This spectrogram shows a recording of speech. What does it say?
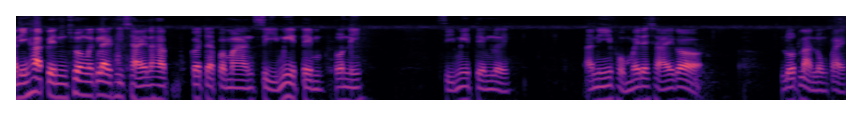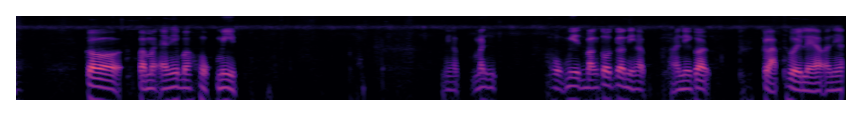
อันนี้ถ้าเป็นช่วงแรก ๆที่ใช้นะครับ ก็จะประมาณสี่มีดเต็มต้นนี้ สี่มีดเต็มเลย อันนี้ผมไม่ได้ใช้ก็ลดหลั่นลงไป ก็ประมาณอันนี้มาหกมีด นี่ครับมันหกมีดบางต้นก็นี่ครับ อันนี้ก็กลับถ้วยแล้ว อันนี้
